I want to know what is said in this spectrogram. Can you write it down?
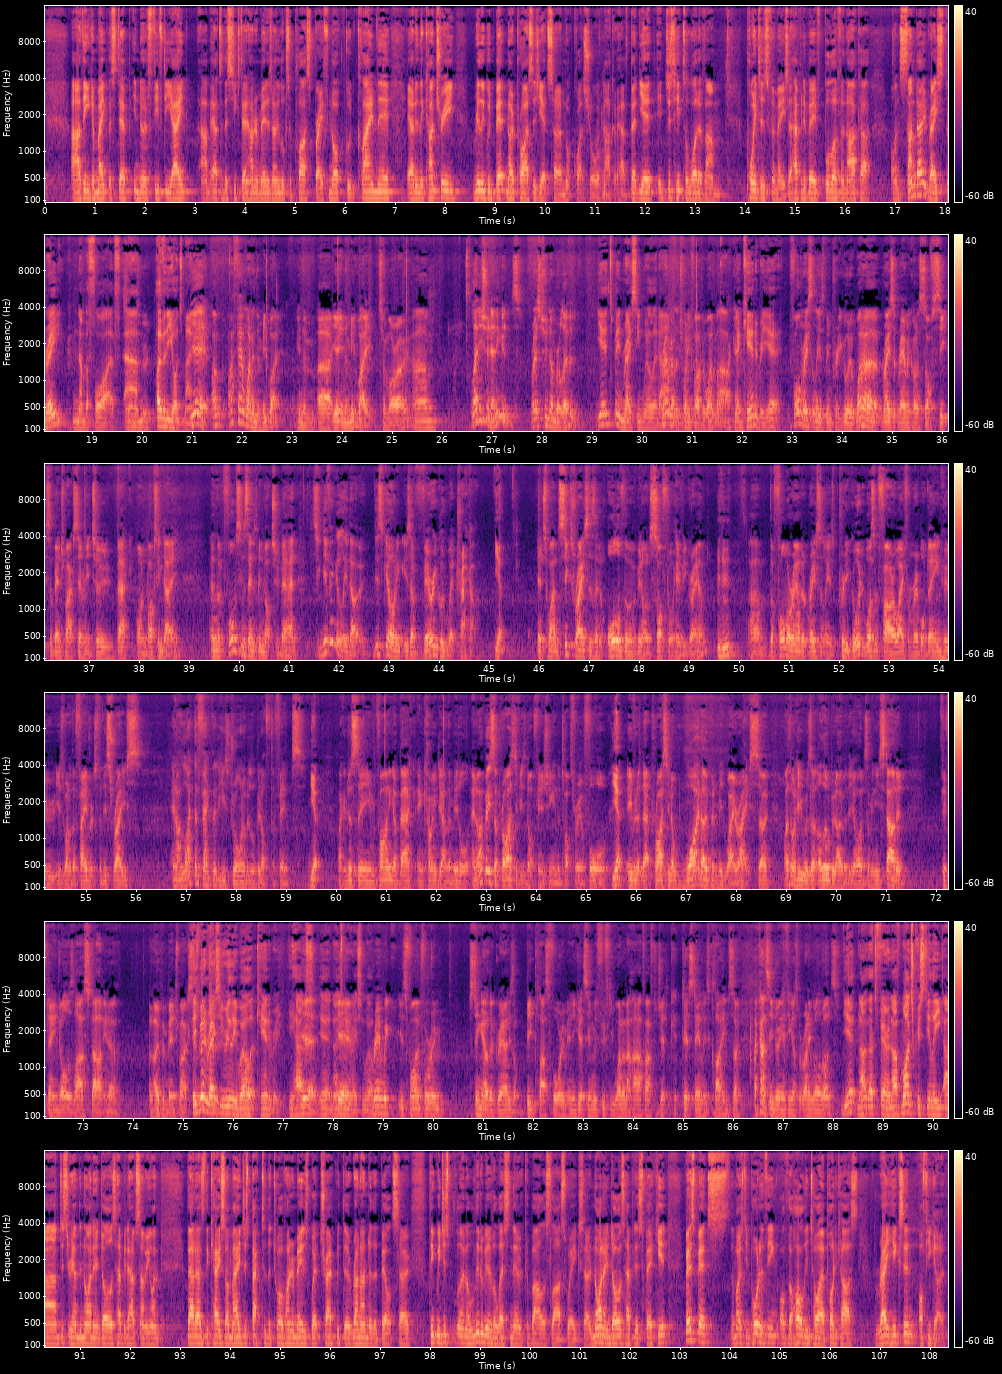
Uh, I think he can make the step into 58, um, out to the 1600 metres, only looks a plus. Brave knock, good claim there. Out in the country, really good bet. No prices yet, so I'm not quite sure what market we have. But yeah, it just hits a lot of um, pointers for me. So happy to be with Bulla Vanaka on Sunday, race three, number five. Um, over the odds, mate. Yeah, I'm, I found one in the midway. in the uh, yeah in the midway tomorrow. Um, Lady Shenanigans, race two, number eleven, Yeah, it's been racing well at around um, about the twenty-five to one mark. at Canterbury. Yeah, form recently has been pretty good. It won a race at Randwick on a soft six, a benchmark seventy-two back on Boxing Day, and the form since then has been not too bad. Significantly though, this gelding is a very good wet tracker. yep, It's won six races and all of them have been on soft or heavy ground. Mm-hmm. Um, the form around it recently is pretty good. It wasn't far away from Rebel Dean, who is one of the favourites for this race. And I like the fact that he's drawn a little bit off the fence. yep. I can just see him finding a back and coming down the middle. And I'd be surprised if he's not finishing in the top three or four. Yep. Even at that price in a wide open midway race. So I thought he was a, little bit over the odds. I mean, he started fifteen dollars last start in a an open benchmark. He's been racing really well at Canterbury. He has. Yeah, yeah. No, he's been racing well. Randwick is fine for him. Sting out of the ground is a big plus for him, and he gets in with 51 and a half after Jet, Jet Stanley's claim. So I can't see him doing anything else but running well at odds. Yeah, no, that's fair enough. Mine's Chris Dilly, um, just around the nineteen dollars. Happy to have something on that as the case I made. Just back to the twelve hundred meters wet track with the run under the belt. So I think we just learned a little bit of a lesson there with Cabalas last week. So nineteen dollars. Happy to spec it. Best bets. The most important thing of the whole entire podcast. Ray Hickson, off you go.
